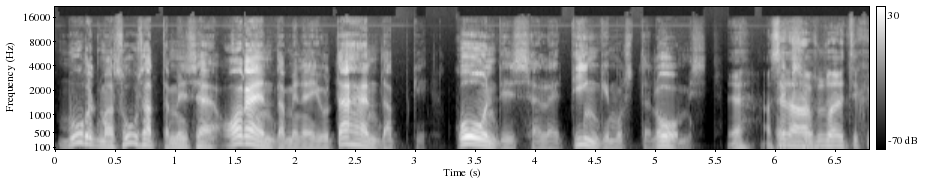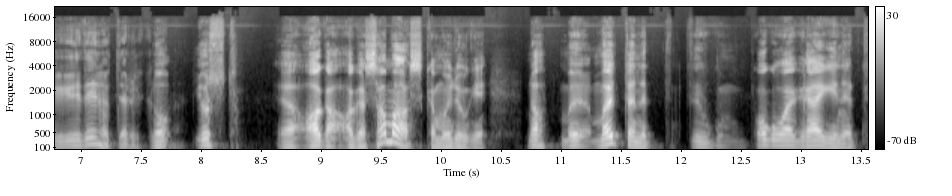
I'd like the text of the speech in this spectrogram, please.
murdmaasuusatamise arendamine ju tähendabki koondisele tingimuste loomist. jah, aga seda sa oled ikkagi teinud tervikuna. no just, aga, aga samas ka muidugi noh, ma ütlen, et kogu aeg räägin, et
